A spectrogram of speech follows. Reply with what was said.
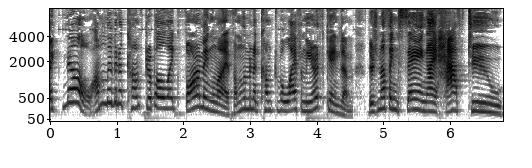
Like, no, I'm living a comfortable, like, farming life. I'm living a comfortable life in the Earth Kingdom. There's nothing saying I have to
